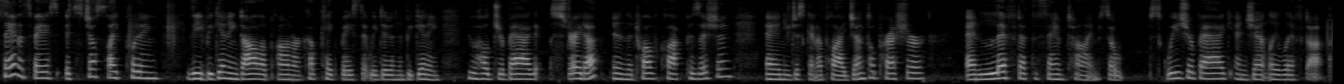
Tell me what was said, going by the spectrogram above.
Santa's face, it's just like putting the beginning dollop on our cupcake base that we did in the beginning. You hold your bag straight up in the 12 o'clock position and you're just going to apply gentle pressure and lift at the same time. So squeeze your bag and gently lift up.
